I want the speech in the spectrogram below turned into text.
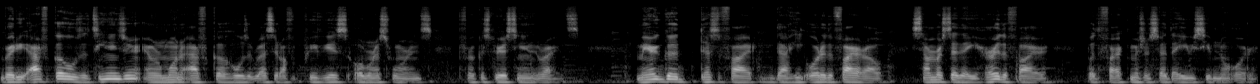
Birdie Africa, who was a teenager, and Ramona Africa, who was arrested off of previous arrest warrants for conspiracy and riots. Mayor Goode testified that he ordered the fire out. Sambor said that he heard the fire, but the fire commissioner said that he received no order.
